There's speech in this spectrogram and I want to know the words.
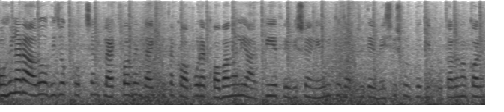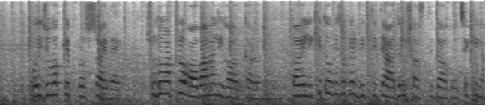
মহিলারা আরও অভিযোগ করছেন, প্ল্যাটফর্মের দায়িত্বে থাকা অপর এক অবাঙালি আরপিএফ এ বিষয়ে নিয়মিত যাত্রীদের বেশি শুল্ক দিয়ে প্রতারণা করে, ওই যুবককে প্রশ্রয় দেয়। শুধুমাত্র অবাঙালি হওয়ার কারণে। তবে লিখিত অভিযোগের ভিত্তিতে আদৌ শাস্তি দেওয়া হয়েছে কিনা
